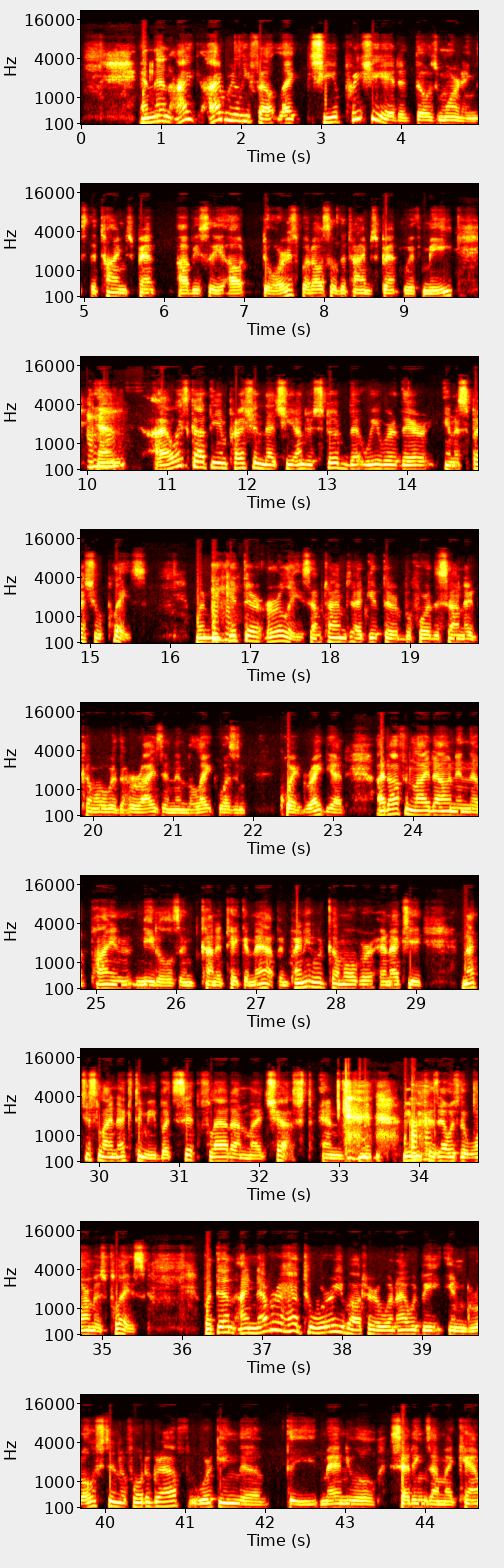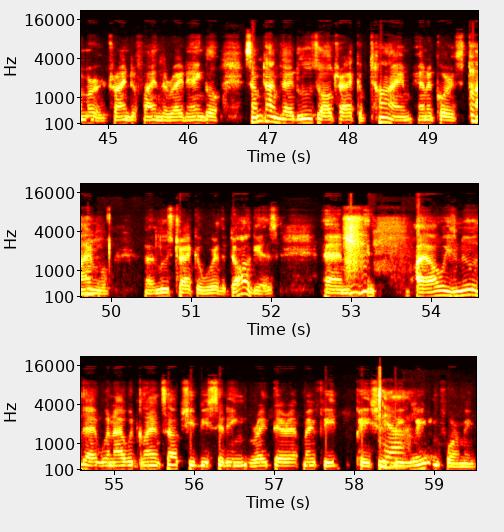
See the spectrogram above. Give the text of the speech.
And then I, I really felt like she appreciated those mornings, the time spent obviously outdoors, but also the time spent with me. Mm-hmm. And I always got the impression that she understood that we were there in a special place. When we mm-hmm. get there early, sometimes I'd get there before the sun had come over the horizon and the light wasn't quite right yet. I'd often lie down in the pine needles and kind of take a nap, and Penny would come over and actually not just lie next to me, but sit flat on my chest, and maybe, maybe uh-huh. because that was the warmest place. But then I never had to worry about her when I would be engrossed in a photograph, working the the manual settings on my camera or trying to find the right angle. Sometimes I'd lose all track of time, and of course, time mm-hmm. will uh, lose track of where the dog is. And I always knew that when I would glance up, she'd be sitting right there at my feet, patiently yeah. waiting for me.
